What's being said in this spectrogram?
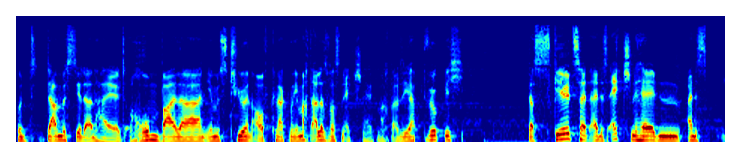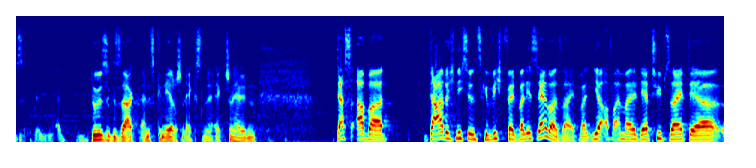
Und da müsst ihr dann halt rumballern, ihr müsst Türen aufknacken und ihr macht alles, was ein Actionheld macht. Also ihr habt wirklich das Skillset eines Actionhelden, eines, böse gesagt, eines generischen Actionhelden, das aber dadurch nicht so ins Gewicht fällt, weil ihr es selber seid, weil ihr auf einmal der Typ seid, der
